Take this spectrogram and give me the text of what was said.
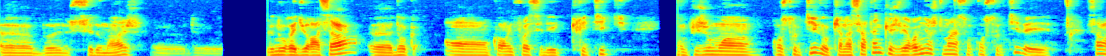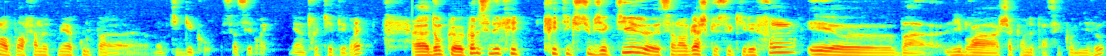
Euh, bah, c'est dommage euh, de, de nous réduire à ça. Donc en- encore une fois, c'est des critiques qui sont plus ou moins constructives. Donc il y en a certaines que je vais revenir justement, elles sont constructives et ça on va pouvoir faire notre mea culpa, mon petit gecko. Ça c'est vrai. Il y a un truc qui était vrai. Donc, comme c'est des cri- critiques subjectives, ça n'engage que ceux qui les font, et bah, libre à chacun de penser comme il veut.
